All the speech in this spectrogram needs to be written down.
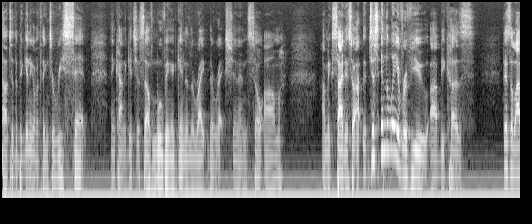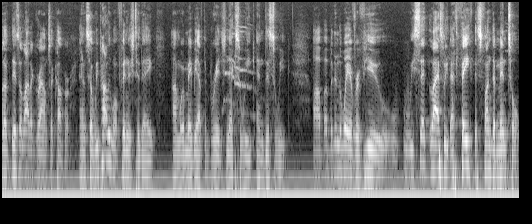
uh, to the beginning of a thing to reset and kind of get yourself moving again in the right direction. And so um, I'm excited. So I, uh, just in the way of review, uh, because there's a lot of there's a lot of ground to cover, and so we probably won't finish today. Um, we'll maybe have to bridge next week and this week. Uh, but, but in the way of review, we said last week that faith is fundamental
